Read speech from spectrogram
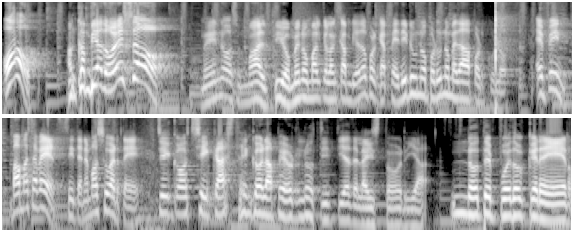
¡Oh! ¡Han cambiado eso! Menos mal, tío, menos mal que lo han cambiado porque a pedir uno por uno me daba por culo. En fin, vamos a ver si tenemos suerte. Chicos, chicas, tengo la peor noticia de la historia. No te puedo creer.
